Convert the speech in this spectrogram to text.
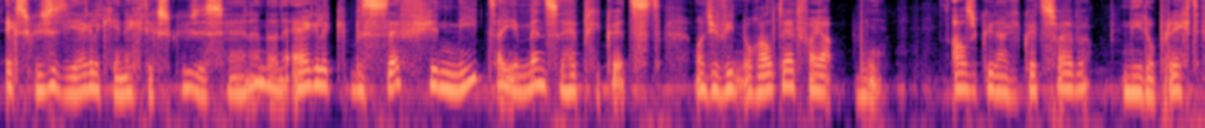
excuses die eigenlijk geen echte excuses zijn. Hè? Dan eigenlijk besef je niet dat je mensen hebt gekwetst. Want je vindt nog altijd van ja, bon, als ik u dan gekwetst zou hebben, niet oprecht.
